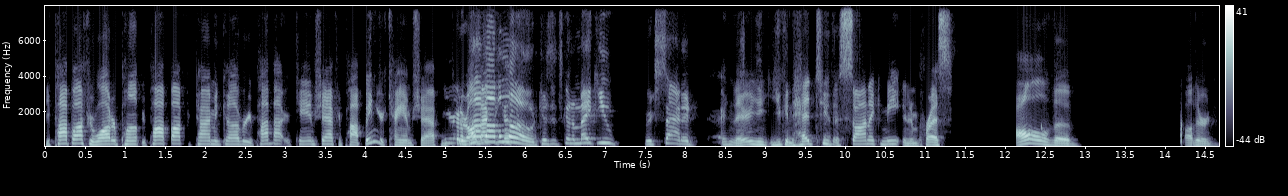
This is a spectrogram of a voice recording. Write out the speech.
You pop off your water pump, you pop off your timing cover, you pop out your camshaft, you pop in your camshaft, You're gonna pop off a load because it's gonna make you excited. And there you, you can head to the Sonic meet and impress all the other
